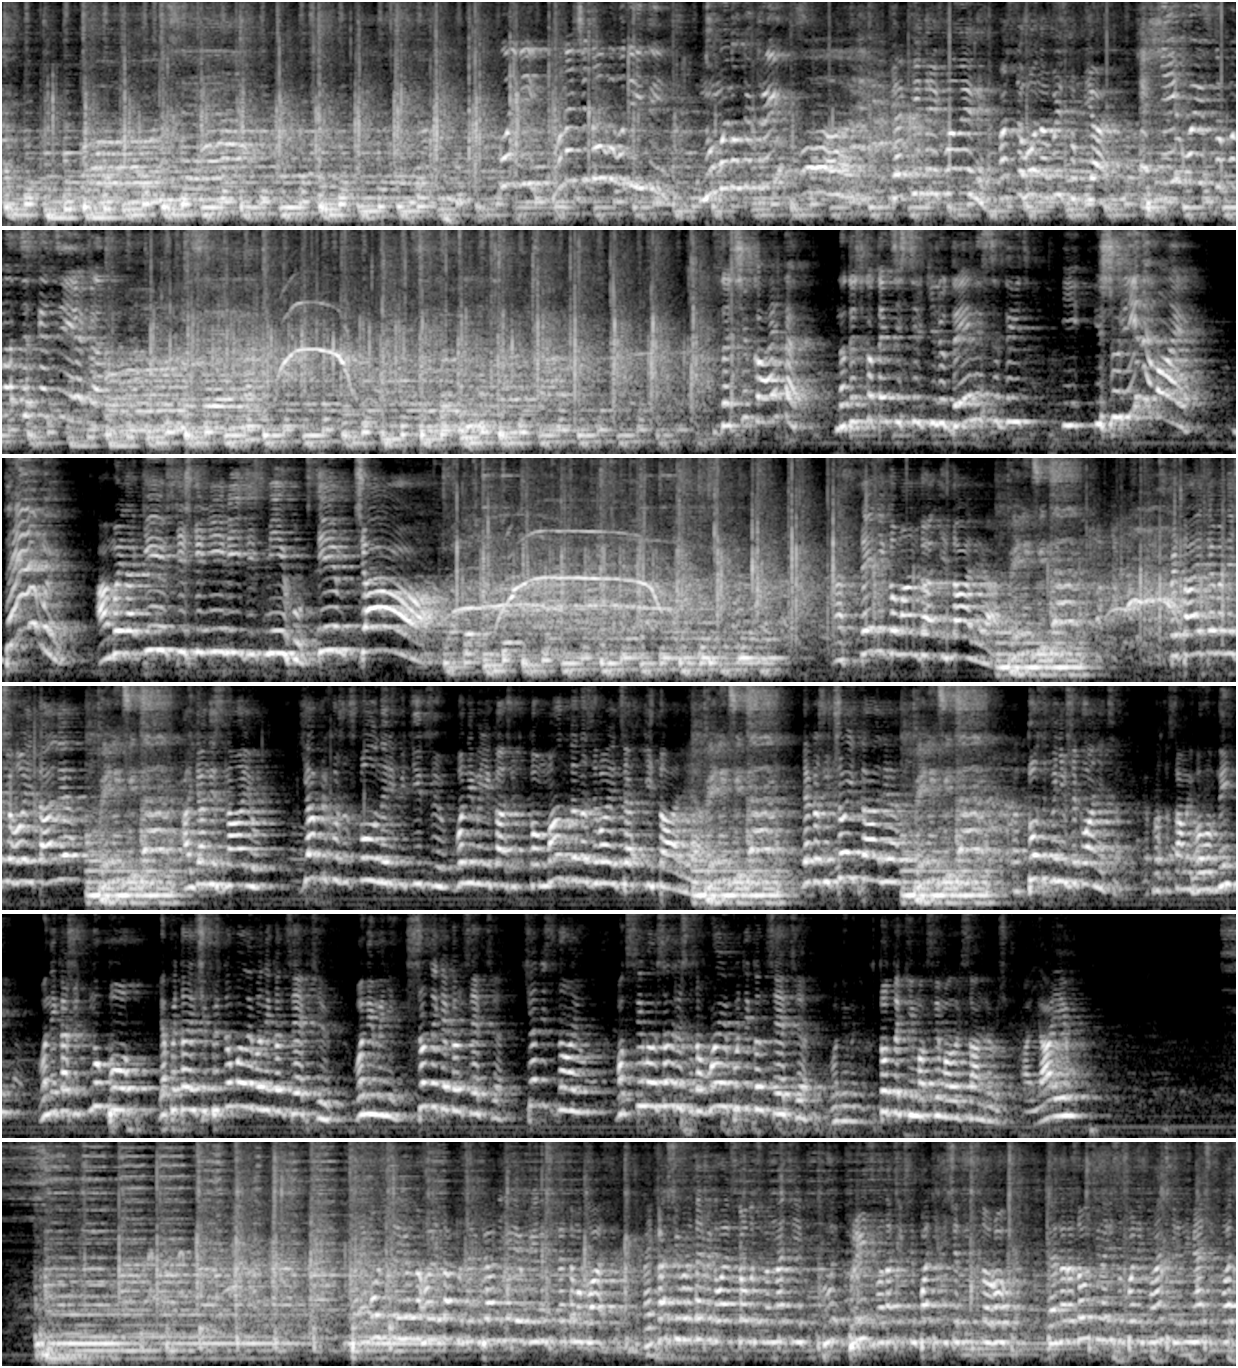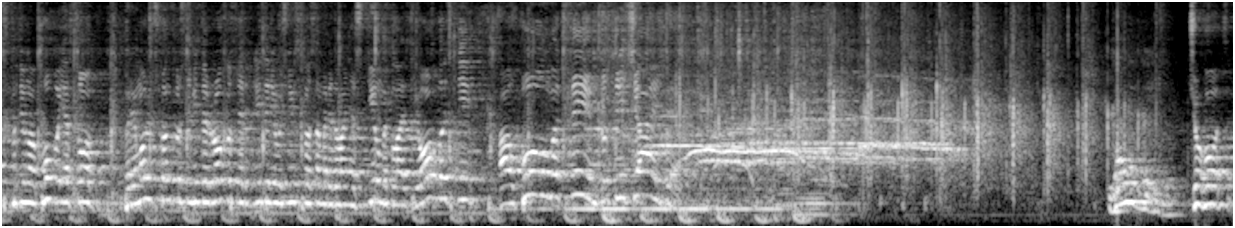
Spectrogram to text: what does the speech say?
Ой, Вік, вона ще довго буде йти. Ну, минути три. Ой, Які три хвилини? А всього на виступ п'ять. Який виступ у нас дискотека. Зачекайте, на дискотеці стільки людей не сидить і, і журі немає. Де ми? А ми на київській шкільній лізі сміху. Всім чао! На сцені команда Італія. Спитайте мене, чого Італія? А я не знаю. Я приходжу в школу на репетицію, вони мені кажуть, команда називається Італія. Я кажу, що Італія? Та досить мені вже кланяться. Я просто самий головний. Вони кажуть, ну бо. Я питаю, чи придумали вони концепцію. Вони мені, що таке концепція? Я не знаю. Максим Олександрович сказав, має бути концепція. Вони мені, хто такий Максим Олександрович? А я їм. Районного етапу з Олімпіади Ярі України в 4 класі. Найкращий воротар Миколаївської області номінації «Пли- приз владацьких симпатій 2013 року. Неодноразовий фіналіст футбольних змагань шкільний м'яч у складі спортивного клубу Ясон. Переможець конкурсу лідер року серед лідерів учнівського самоврядування шкіл Миколаївської області. Авбул Максим, зустрічайте! Я не вийду. Чого це?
